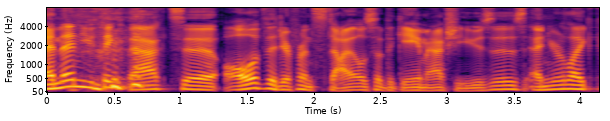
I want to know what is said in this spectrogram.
And then you think back to all of the different styles that the game actually uses, and you're like,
